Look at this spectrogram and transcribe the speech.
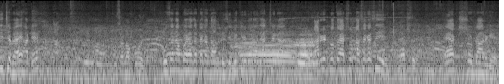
দিচ্ছে ভাই হাটে? পঁচানব্বই। পঁচানব্বই হাজার টাকা দাম দিচ্ছে বিক্রি করা যাচ্ছে না। টার্গেট কত? একশো কাছাকাছি? একশো। একশো টার্গেট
